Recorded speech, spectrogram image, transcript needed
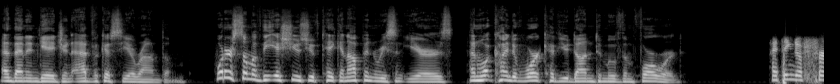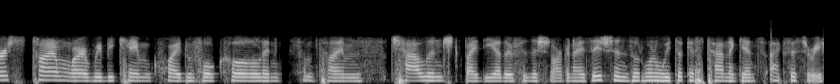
and then engage in advocacy around them. What are some of the issues you've taken up in recent years, and what kind of work have you done to move them forward? I think the first time where we became quite vocal and sometimes challenged by the other physician organizations was when we took a stand against accessory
